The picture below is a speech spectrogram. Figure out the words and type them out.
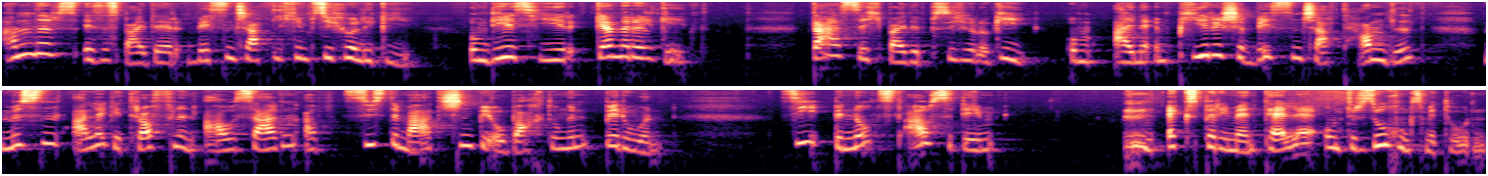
Anders ist es bei der wissenschaftlichen Psychologie, um die es hier generell geht. Da es sich bei der Psychologie um eine empirische Wissenschaft handelt, müssen alle getroffenen Aussagen auf systematischen Beobachtungen beruhen. Sie benutzt außerdem experimentelle Untersuchungsmethoden,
